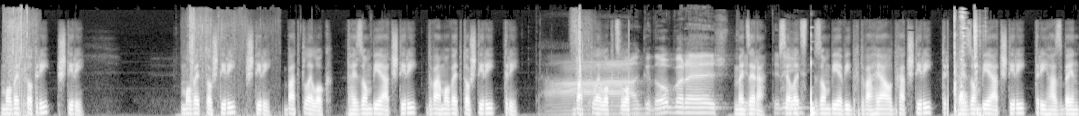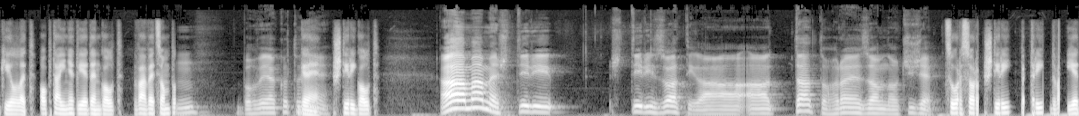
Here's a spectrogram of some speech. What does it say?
Movetto 3, 4. Movetto 4, 4. Battle lock. P zombie 4, 2 movetto 4, 3. Lock clo- dobre. Medzera. Select zombie vid 2 health 4, 3. P zombie 4, 3 has been killed. Optajnet 1 gold. 2 vecom Hm, boh vie, ako to G. je. 4 gold. Á, máme 4, 4 zlatých a, a táto hra je za mnou, čiže... Cursor 4, 3, 2, 1.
